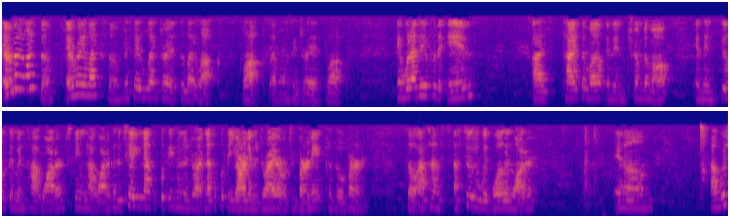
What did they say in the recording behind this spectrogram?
everybody likes them. Everybody likes them. They say they like dreads. They like locks. Locks. I don't want to say dreads. Locks. And what I did for the ends, I tied them up and then trimmed them off and then sealed them in hot water, steaming hot water, because it tell you not to put these in the dry, not to put the yarn in the dryer or to burn it, because it'll burn. So I kind of I sealed it with boiling water. And um, I wish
